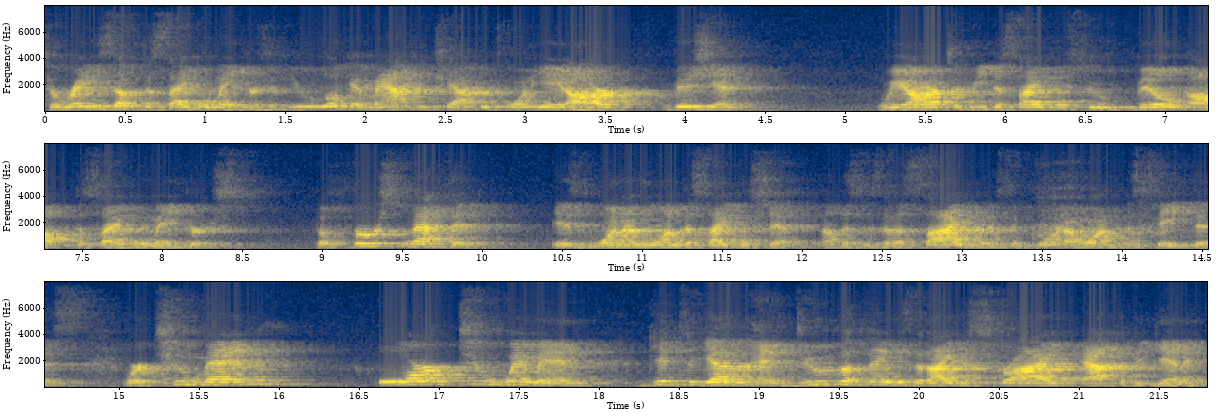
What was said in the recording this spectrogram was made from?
to raise up disciple makers. If you look at Matthew chapter 28, our vision, we are to be disciples who build up disciple makers. The first method is one on one discipleship. Now, this is an aside, but it's important. I wanted to state this. Where two men or two women get together and do the things that I described at the beginning.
